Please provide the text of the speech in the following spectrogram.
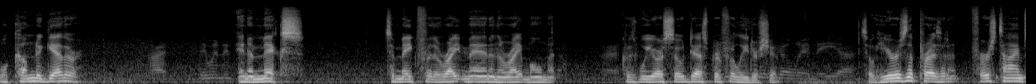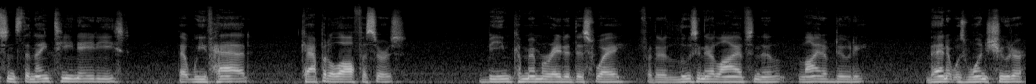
will come together in a mix to make for the right man in the right moment because we are so desperate for leadership. So here is the president, first time since the 1980s that we've had Capitol officers being commemorated this way for their losing their lives in the line of duty. Then it was one shooter,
